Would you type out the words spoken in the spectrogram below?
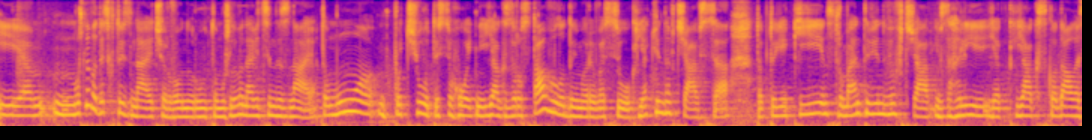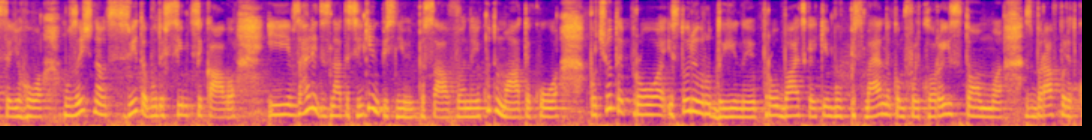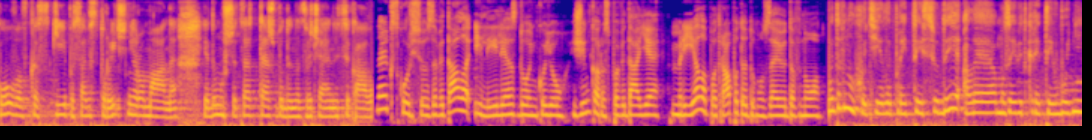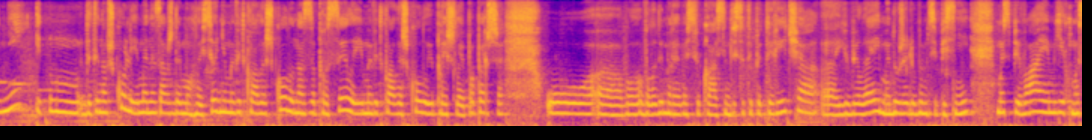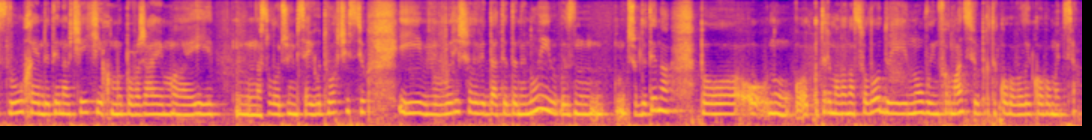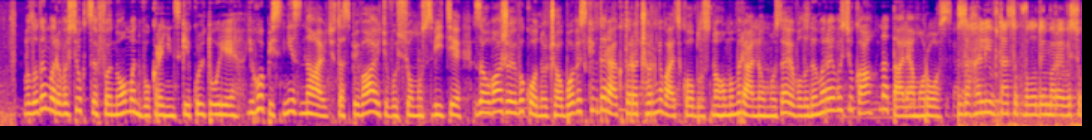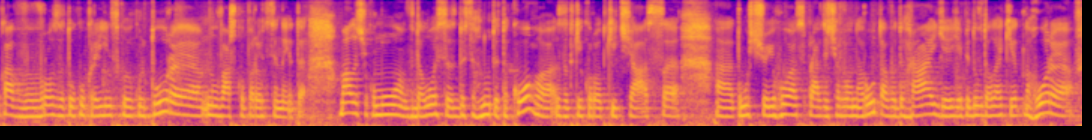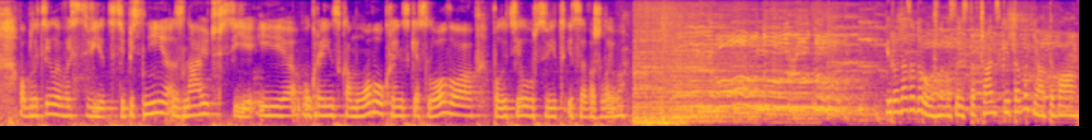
І ем, можливо, десь хтось знає червону руту, можливо, навіть і не знає. Тому почути сьогодні, як зростав Володимир Івасюк, як він навчався, тобто які інструменти він вивчав, і взагалі як, як складалася його музична освіта, буде всім цікаво. І взагалі дізнатися, які він пісні він писав, на яку тематику, почути про історію родини, про батька, який був письменником, фольклористом, збирав, порядковував казки, писав історичні романи. Я думаю, що це теж буде надзвичайно цікаво. На екскурсію завітала і Лілія з донькою. Жінка розповідає, мріяла потрапити до музею давно. Ми давно хотіли прийти сюди, але музей відкритий в будні дні, і м, дитина в школі, і ми не завжди могли. Сьогодні ми відклали школу, нас запросили, і ми відклали школу і прийшли. По-перше, у е, Вол- Володимира Івасюка 75-річчя, е, ювілей. Ми дуже любимо ці пісні. Ми співаємо їх, ми слухаємо, дитина вчить їх, ми поважаємо е, і насолоджуємося його творчістю. І вирішили віддати данину, і щоб дитина по, ну, отримала насолоду і нову інформацію про такого великого митця. Володимир Івасюк це феномен в українській культурі. Його пісні знають та співають в усьому світі. Зауважує виконуюча обов'язків директора Чернівецького обласного меморіального музею Володимира Івасюка Наталія Мороз. Взагалі, внесок Володимира Івасюка в в розвиток української культури ну важко переоцінити. Мало чи кому вдалося досягнути такого за такий короткий час, е, тому що його справді червона рута, водограй, я піду в далекі гори, облетіли весь світ. Ці пісні знають всі, і українська мова, українське слово полетіло у світ, і це важливо. Ірина Задорожна, Василь Ставчанський та Медня ТВА.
